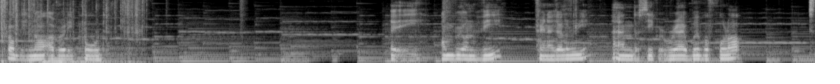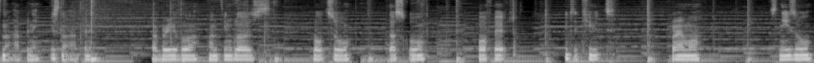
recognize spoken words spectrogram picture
Probably not, I've already pulled Umbreon V, Trainer Gallery, and a secret rare with a full art. It's not happening, it's not happening. A Vibrava, Hunting Gloves, Floatzel, Duskull, Farfetch'd, Exeggcute, Primal, Sneasel,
